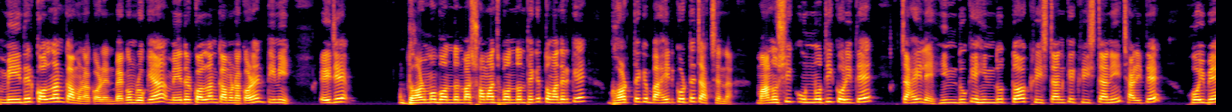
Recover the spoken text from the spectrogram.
মেয়েদের কল্যাণ কামনা করেন। বেগম রোকেয়া মেয়েদের কল্যাণ কামনা করেন। তিনি এই যে ধর্মবন্ধন বা সমাজ বন্ধন থেকে তোমাদেরকে ঘর থেকে বাহির করতে চাচ্ছেন না। মানসিক উন্নতি করিতে চাহিলে হিন্দুকে হিন্দুত্ব, খ্রিস্টানকে খ্রিস্টানি ছাড়িতে হইবে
